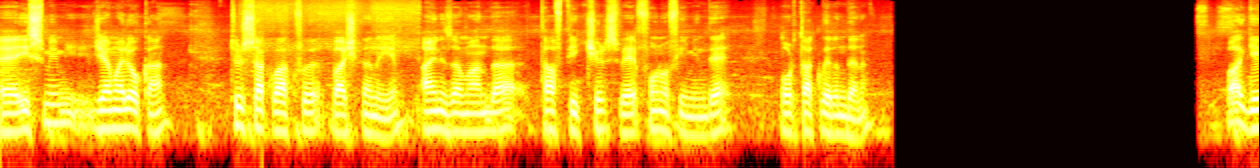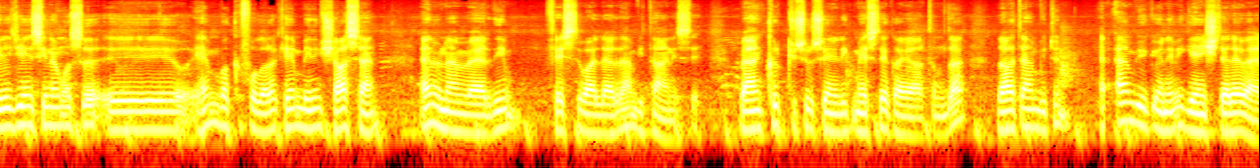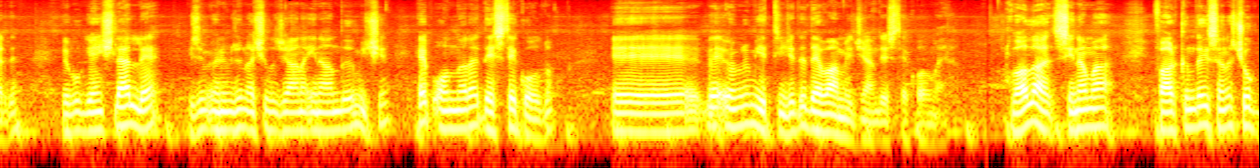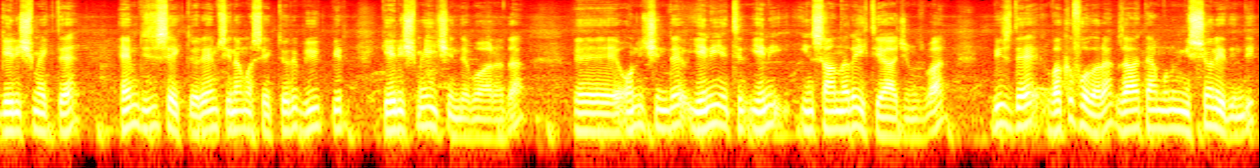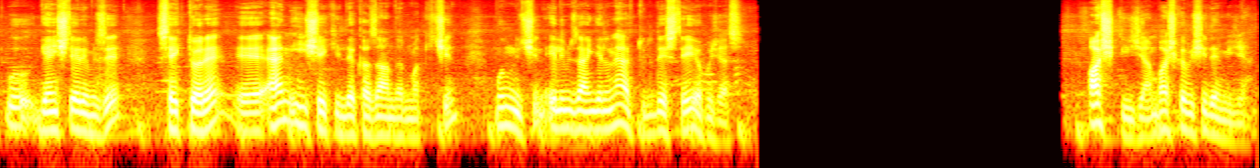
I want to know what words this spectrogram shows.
E, ismim Cemal Okan. TÜRSAK Vakfı Başkanıyım. Aynı zamanda TAF Pictures ve Fono filminde ortaklarındanım. Geleceğin sineması e, hem vakıf olarak hem benim şahsen en önem verdiğim festivallerden bir tanesi. Ben 40 küsür senelik meslek hayatımda zaten bütün en büyük önemi gençlere verdim. Ve bu gençlerle bizim önümüzün açılacağına inandığım için hep onlara destek oldum. E, ve ömrüm yettiğince de devam edeceğim destek olmaya. Valla sinema farkındaysanız çok gelişmekte. Hem dizi sektörü hem sinema sektörü büyük bir gelişme içinde bu arada. Ee, onun için de yeni yetir- yeni insanlara ihtiyacımız var. Biz de vakıf olarak zaten bunu misyon edindik. Bu gençlerimizi sektöre e, en iyi şekilde kazandırmak için bunun için elimizden gelen her türlü desteği yapacağız. Aşk diyeceğim, başka bir şey demeyeceğim.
